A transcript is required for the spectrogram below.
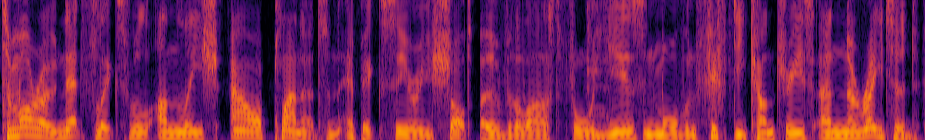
Tomorrow, Netflix will unleash Our Planet, an epic series shot over the last four years in more than 50 countries and narrated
